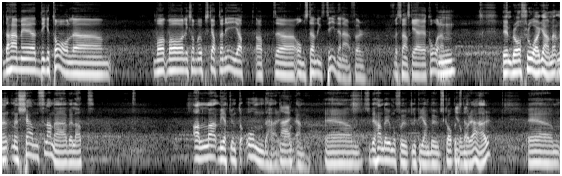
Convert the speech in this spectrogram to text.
det här med digital. Eh, vad, vad liksom uppskattar ni att, att eh, omställningstiden är för, för svenska jägarkåren? Mm. Det är en bra fråga, men, men, men känslan är väl att alla vet ju inte om det här Nej. ännu. Ehm, så det handlar ju om att få ut lite grann budskapet om vad det är. Ehm,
